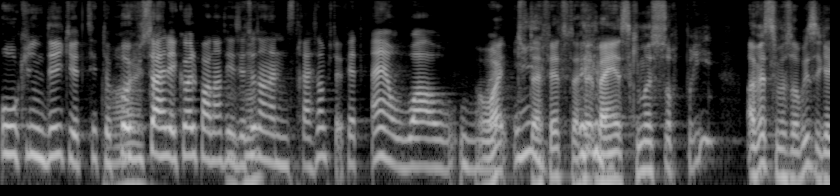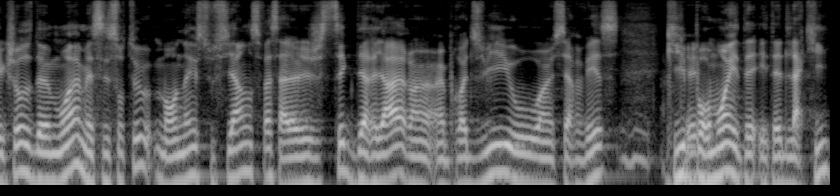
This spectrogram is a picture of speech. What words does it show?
aucune idée, que tu n'as pas vu ça à l'école pendant tes Mhm. études en administration, puis tu as fait « Hein, wow! » ou, Oui, euh, tout à fait, tout à fait. ben, ce qui m'a surpris, en fait, ce qui m'a surpris, c'est quelque chose de moi, mais c'est surtout mon insouciance face à la logistique derrière un, un produit ou un service qui, Ok. pour moi, était, était de l'acquis.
